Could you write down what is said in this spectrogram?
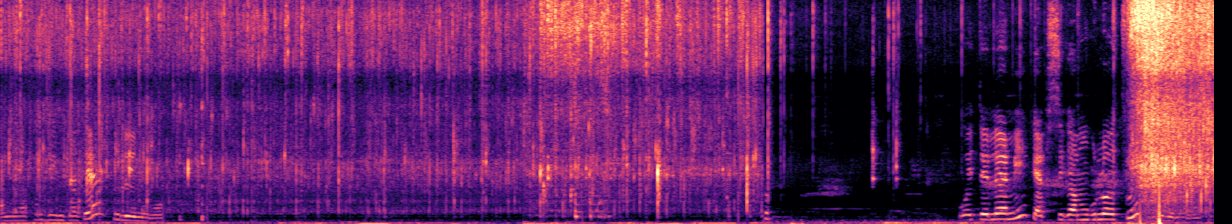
আমি এখন ডিমটাকে তুলে নেব। তেলে আমি ক্যাপসিকামগুলো একটু তুলে নেব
